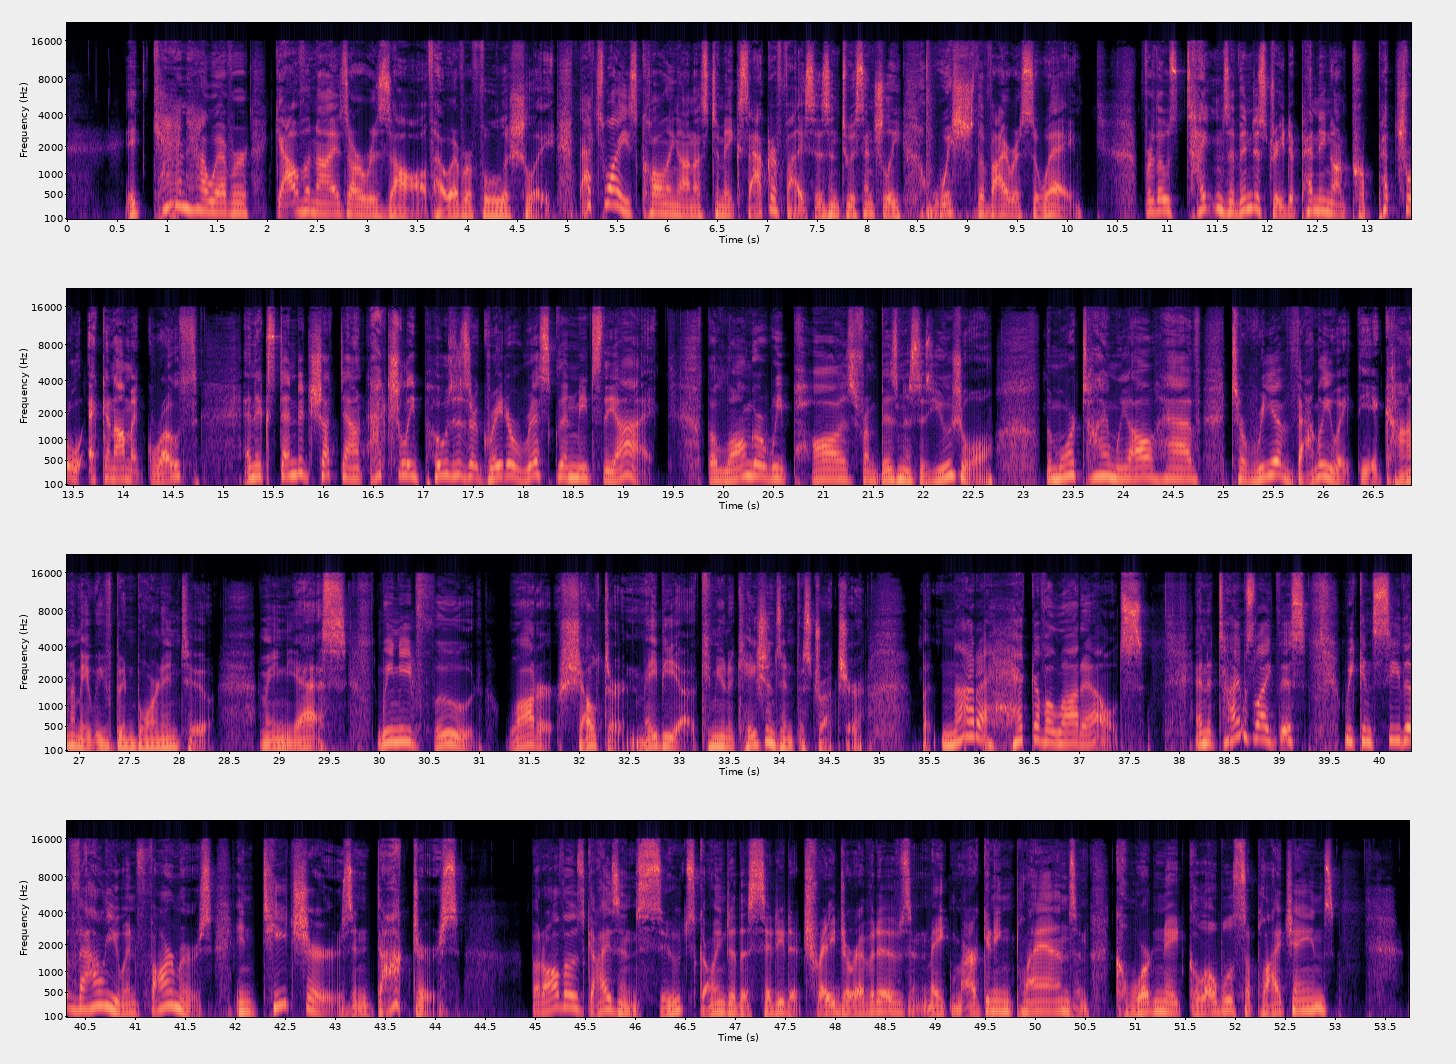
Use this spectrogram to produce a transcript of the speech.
It can, however, galvanize our resolve, however foolishly. That's why he's calling on us to make sacrifices and to essentially wish the virus away. For those titans of industry depending on perpetual economic growth, an extended shutdown actually poses a greater risk than meets the eye. The longer we pause from business as usual, the more time we all have to reevaluate the economy we've been born into. I mean, yes, we need food, water, shelter, and maybe a communications infrastructure, but not a heck of a lot else. And at times like this, we can see the value in farmers, in teachers, in doctors. But all those guys in suits going to the city to trade derivatives and make marketing plans and coordinate global supply chains?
